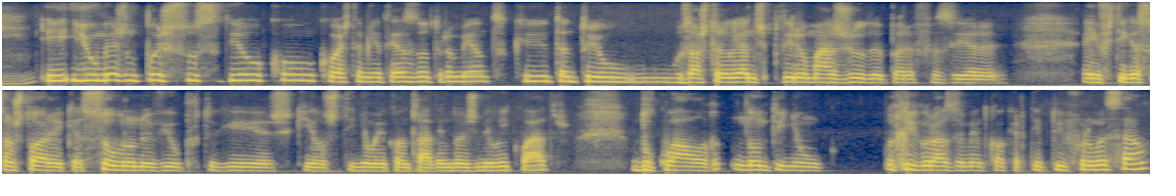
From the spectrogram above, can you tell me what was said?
uhum. e, e, o mesmo depois sucedeu com, com esta minha tese de doutoramento que tanto eu, os australianos pediram uma ajuda para fazer a investigação histórica sobre o navio português que eles tinham encontrado em 2004, do qual não tinham rigorosamente qualquer tipo de informação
